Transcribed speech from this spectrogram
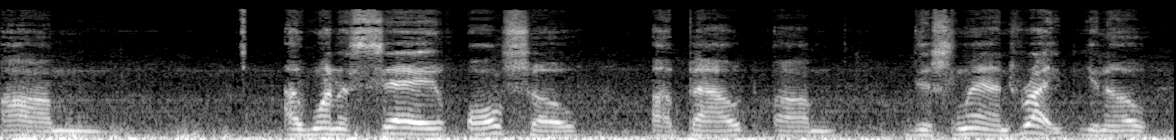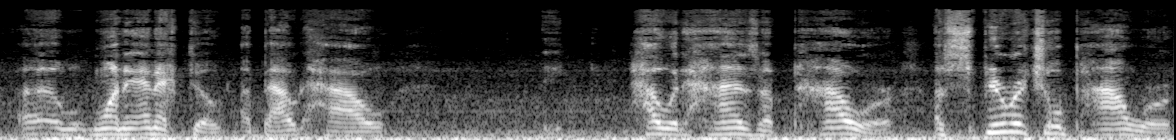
Um, I want to say also about um, this land, right? You know, uh, one anecdote about how how it has a power, a spiritual power,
